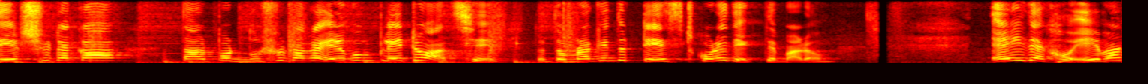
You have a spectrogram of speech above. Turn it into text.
দেড়শো টাকা, তারপর দুশো টাকা, এরকম প্লেটও আছে। তো তোমরা কিন্তু টেস্ট করে দেখতে পারো। এই দেখো, এবার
